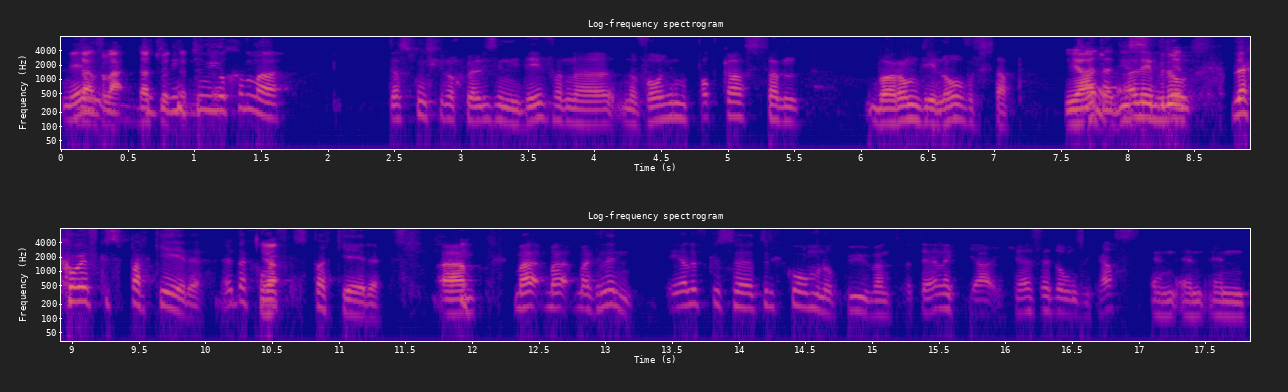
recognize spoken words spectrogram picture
Nee, Dat dat, vla- dat doet er niet toe, Jochem, maar dat is misschien nog wel eens een idee van eh, een volgende podcast van waarom die overstap. Ja, dat is... Allee, bedoel, en- dat gaan we even parkeren. Hè? Dat gaan we Ja. even parkeren. Ehm, maar, maar, maar Glenn, heel even eh, terugkomen op u, want uiteindelijk, ja, jij bent onze gast en, en, en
